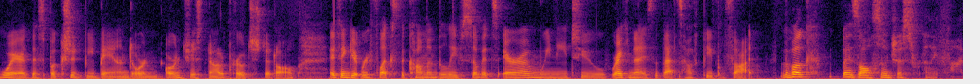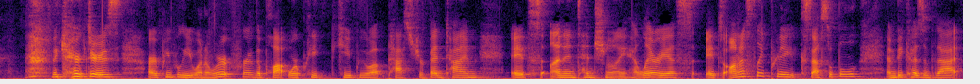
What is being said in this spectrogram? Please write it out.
where this book should be banned or, or just not approached at all. I think it reflects the common beliefs of its era and we need to recognize that that's how people thought. The book is also just really fun. the characters are people you want to work for. The plot will keep you up past your bedtime. It's unintentionally hilarious. It's honestly pretty accessible. And because of that,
